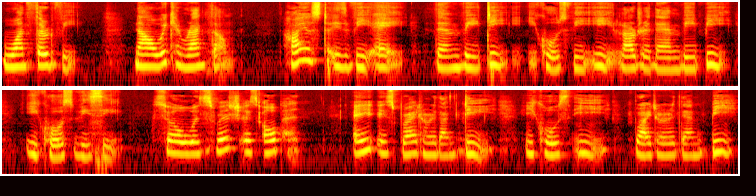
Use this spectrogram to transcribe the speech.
1 third V. Now we can rank them. Highest is VA then VD equals VE larger than VB equals VC. So when switch is open, A is brighter than D equals E brighter than B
